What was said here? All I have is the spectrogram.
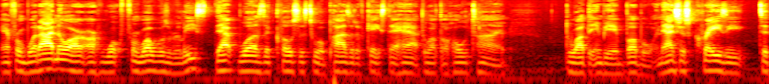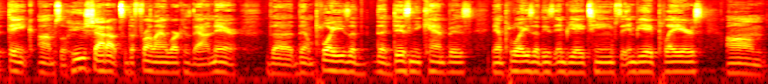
And from what I know, or, or from what was released, that was the closest to a positive case they had throughout the whole time throughout the NBA bubble. And that's just crazy to think. Um, so huge shout out to the frontline workers down there the the employees of the Disney campus, the employees of these NBA teams, the NBA players, um,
